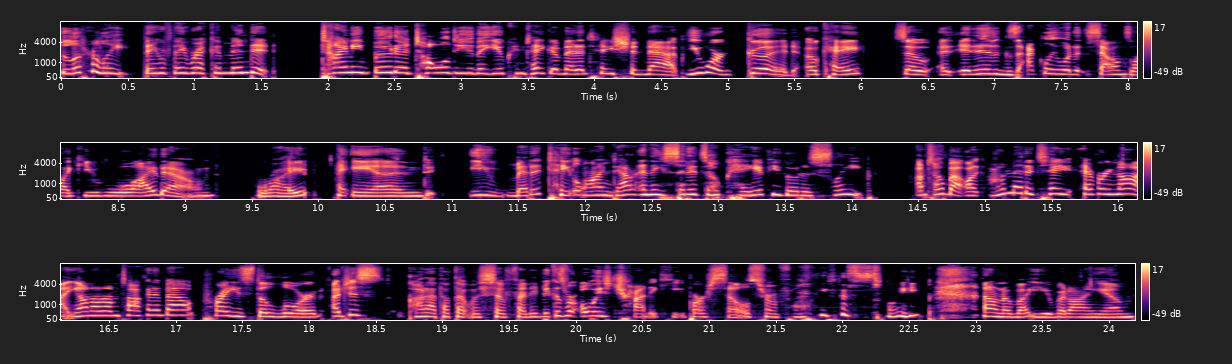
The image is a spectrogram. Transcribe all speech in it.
Literally, they, they recommend it. Tiny Buddha told you that you can take a meditation nap. You are good, okay? So it is exactly what it sounds like. You lie down, right? And you meditate lying down. And they said it's okay if you go to sleep. I'm talking about like I meditate every night. Y'all know what I'm talking about? Praise the Lord. I just God, I thought that was so funny because we're always trying to keep ourselves from falling asleep. I don't know about you, but I am.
